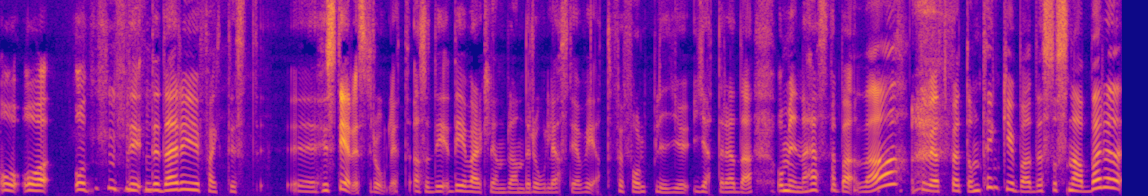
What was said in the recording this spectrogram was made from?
Och, och, och det, det där är ju faktiskt eh, hysteriskt roligt. Alltså det, det är verkligen bland det roligaste jag vet. För folk blir ju jätterädda. Och mina hästar bara va? Du vet, för att de tänker ju bara desto snabbare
